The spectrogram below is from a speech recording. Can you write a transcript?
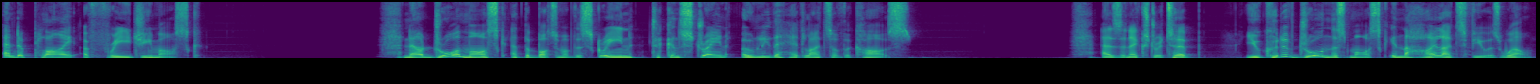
and apply a free G-mask. Now draw a mask at the bottom of the screen to constrain only the headlights of the cars. As an extra tip, you could have drawn this mask in the highlights view as well.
